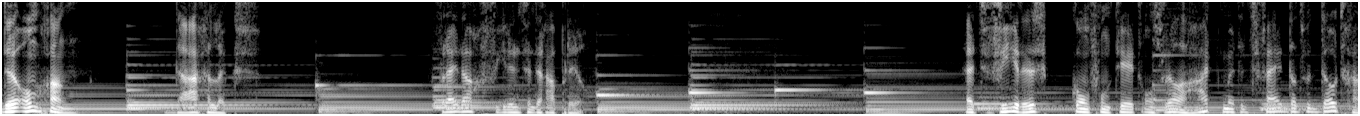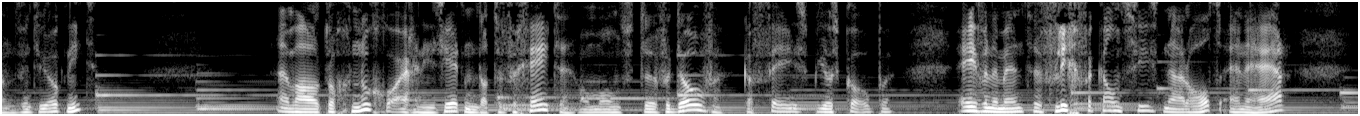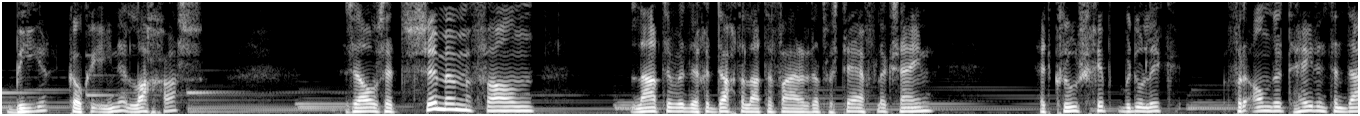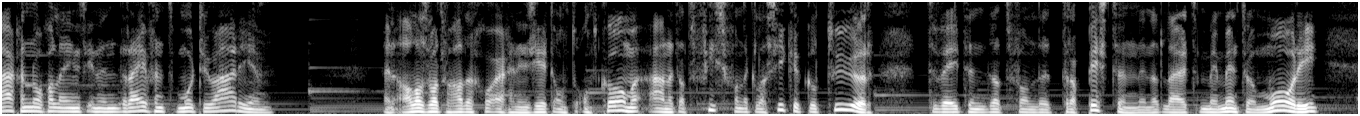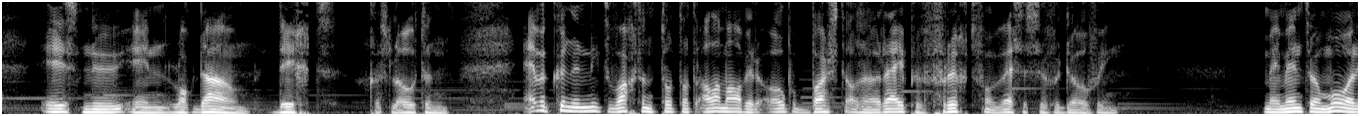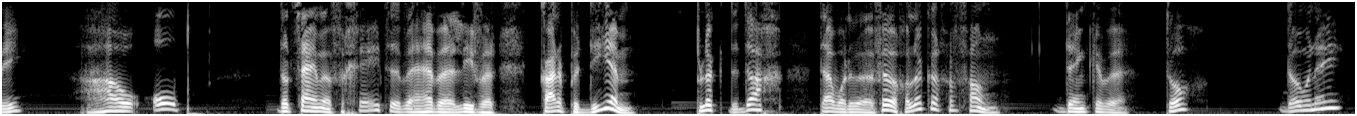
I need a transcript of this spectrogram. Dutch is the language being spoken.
De omgang. Dagelijks. Vrijdag 24 april. Het virus confronteert ons wel hard met het feit dat we doodgaan, vindt u ook niet? En we hadden toch genoeg georganiseerd om dat te vergeten, om ons te verdoven. Cafés, bioscopen, evenementen, vliegvakanties naar hot en her, bier, cocaïne, lachgas. Zelfs het summum van laten we de gedachte laten varen dat we sterfelijk zijn. Het cruiseschip bedoel ik, verandert heden ten dagen nogal eens in een drijvend mortuarium. En alles wat we hadden georganiseerd om te ontkomen aan het advies van de klassieke cultuur, te weten dat van de trappisten en dat luidt memento mori, is nu in lockdown, dicht, gesloten. En we kunnen niet wachten tot dat allemaal weer openbarst als een rijpe vrucht van westerse verdoving. Memento mori, hou op. Dat zijn we vergeten. We hebben liever carpe diem. Pluk de dag. Daar worden we veel gelukkiger van. Denken we, toch? Dominee?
